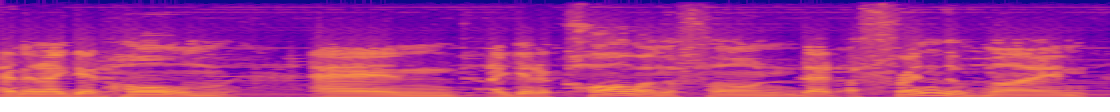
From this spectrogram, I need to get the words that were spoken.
and then I get home and I get a call on the phone that a friend of mine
